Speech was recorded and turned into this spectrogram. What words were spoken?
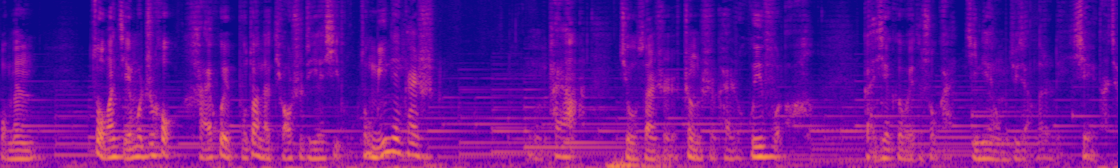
我们。做完节目之后，还会不断的调试这些系统。从明天开始，我们拍案就算是正式开始恢复了啊！感谢各位的收看，今天我们就讲到这里，谢谢大家。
